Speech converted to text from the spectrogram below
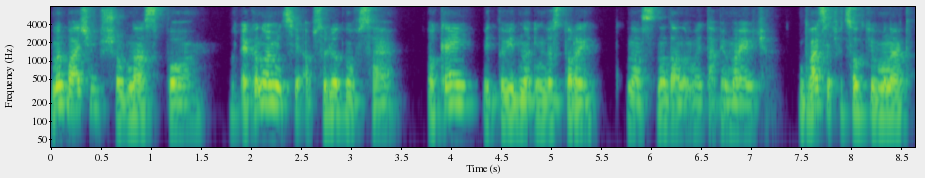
Ми бачимо, що в нас по економіці абсолютно все окей. Відповідно, інвестори у нас на даному етапі мають 20% монет.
